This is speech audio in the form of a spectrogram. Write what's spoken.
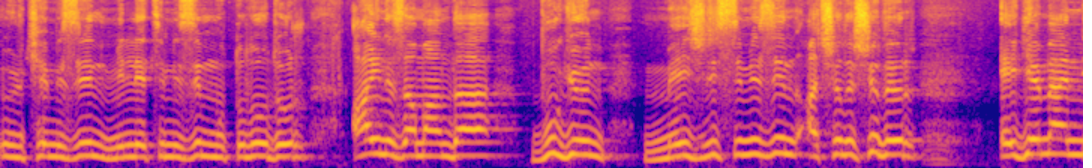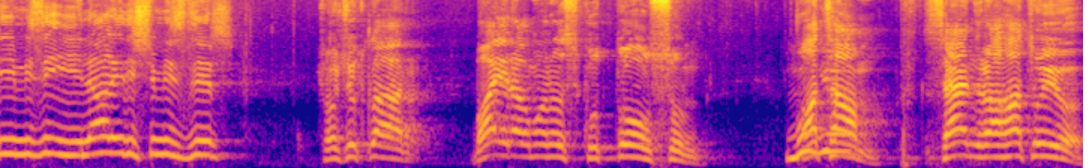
ülkemizin, milletimizin mutluluğudur. Aynı zamanda bugün meclisimizin açılışıdır. Egemenliğimizi ilan edişimizdir. Çocuklar bayramınız kutlu olsun. Bugün- Atam sen rahat uyu.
